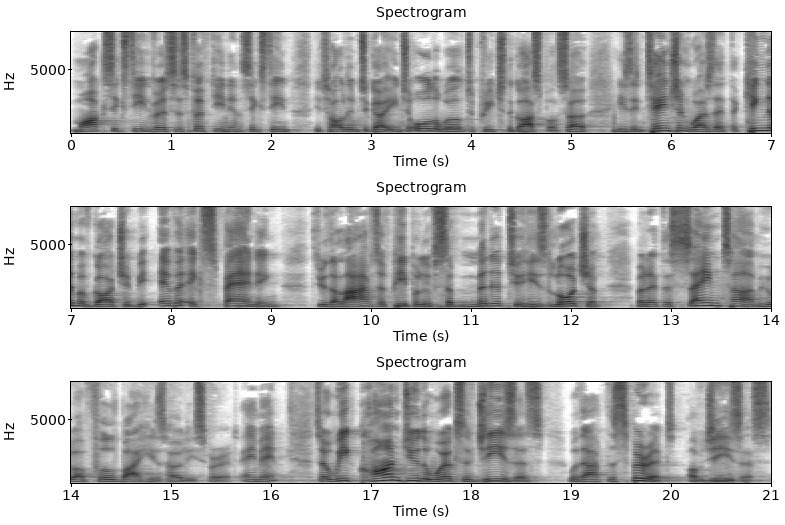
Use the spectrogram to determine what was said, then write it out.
Mark 16, verses 15 and 16. He told him to go into all the world to preach the gospel. So his intention was that the kingdom of God should be ever expanding through the lives of people who've submitted to his lordship, but at the same time who are filled by his Holy Spirit. Amen. So we can't do the works of Jesus without the Spirit of Jesus.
